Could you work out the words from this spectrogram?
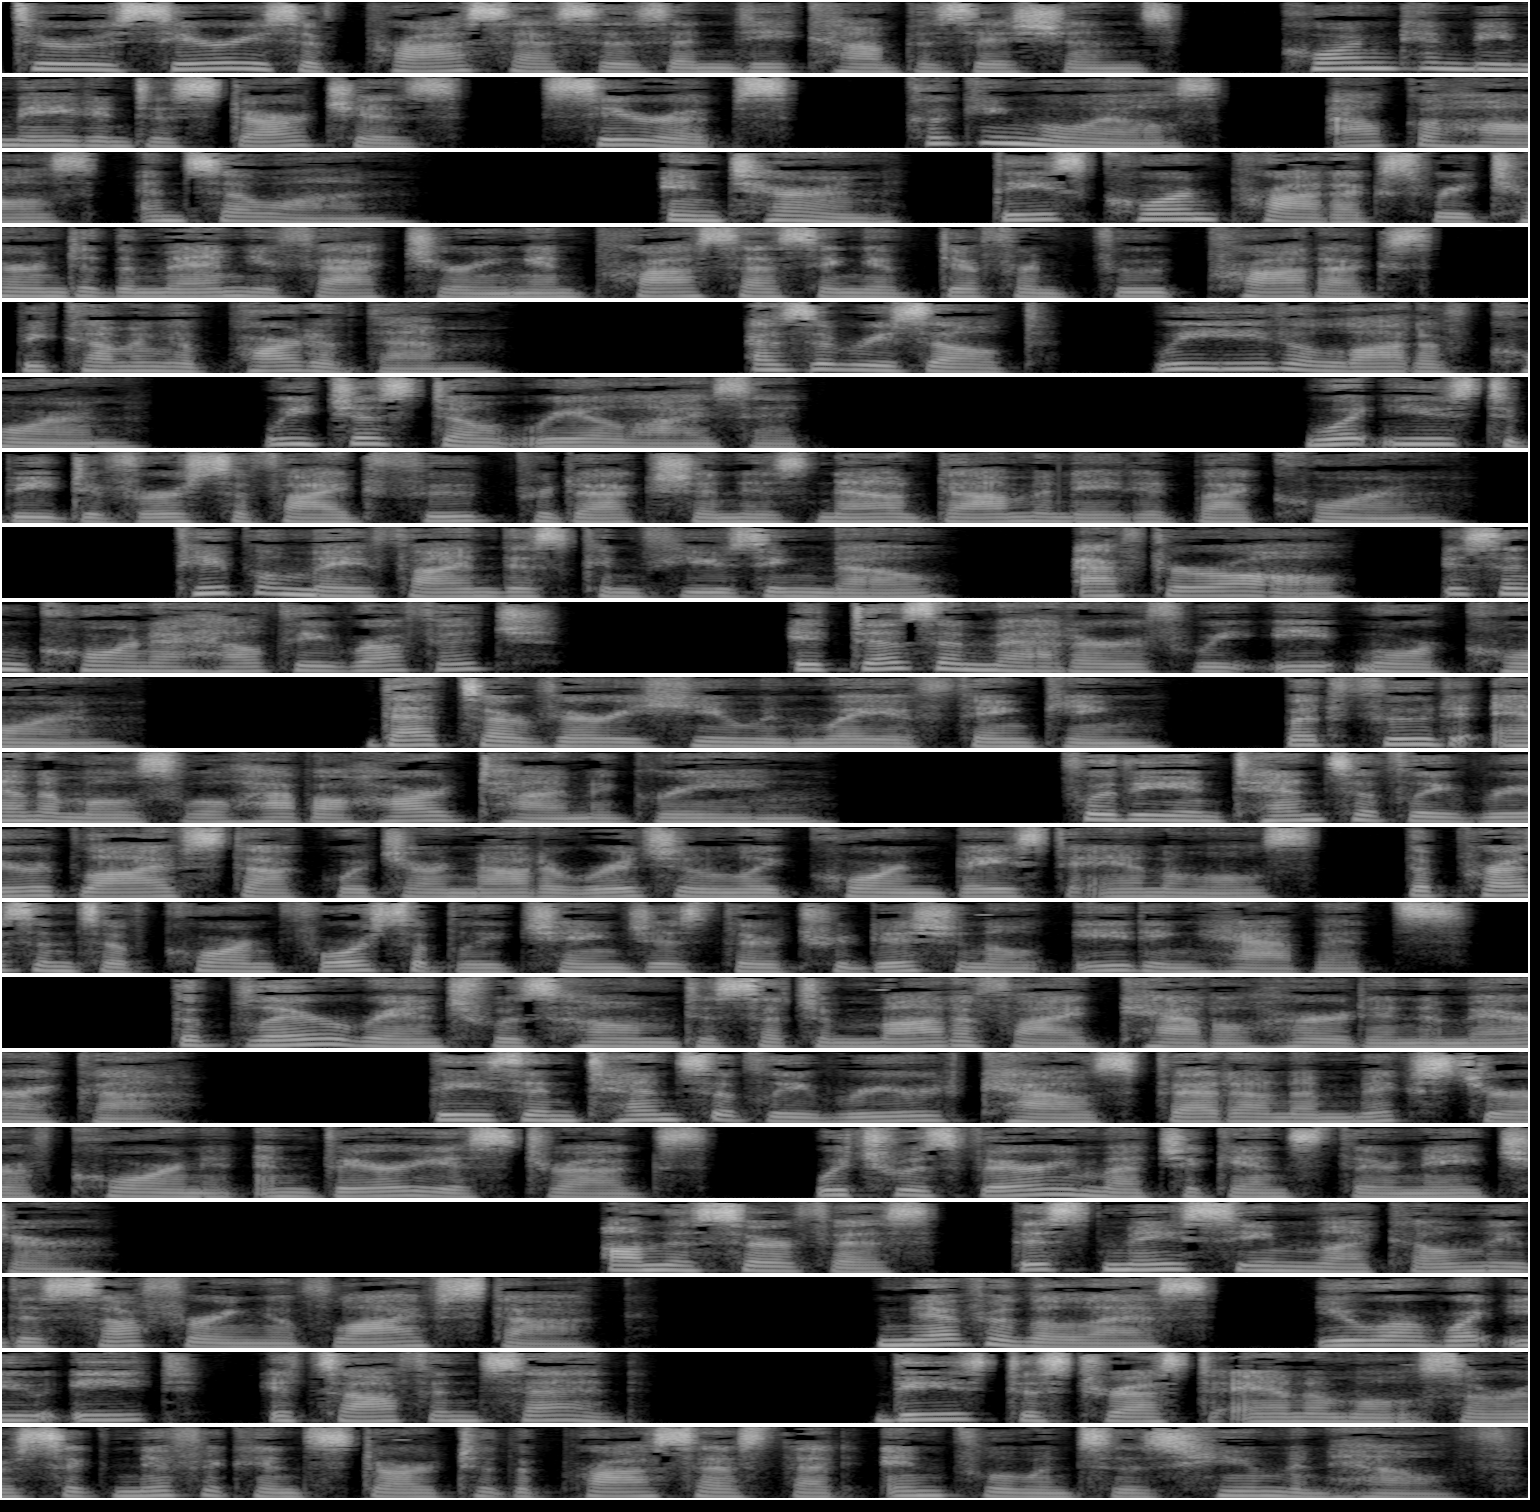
Through a series of processes and decompositions, corn can be made into starches, syrups, cooking oils, alcohols, and so on. In turn, these corn products return to the manufacturing and processing of different food products, becoming a part of them. As a result, we eat a lot of corn, we just don't realize it. What used to be diversified food production is now dominated by corn. People may find this confusing though, after all, isn't corn a healthy roughage? It doesn't matter if we eat more corn. That's our very human way of thinking, but food animals will have a hard time agreeing. For the intensively reared livestock, which are not originally corn based animals, the presence of corn forcibly changes their traditional eating habits. The Blair Ranch was home to such a modified cattle herd in America. These intensively reared cows fed on a mixture of corn and various drugs, which was very much against their nature. On the surface, this may seem like only the suffering of livestock. Nevertheless, you are what you eat, it's often said. These distressed animals are a significant start to the process that influences human health.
